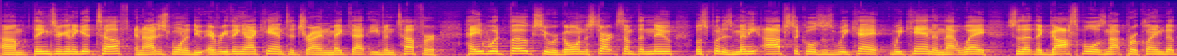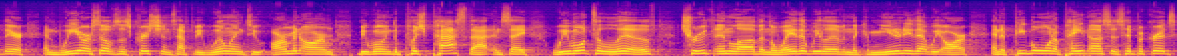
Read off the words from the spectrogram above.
um, things are going to get tough, and I just want to do everything I can to try and make that even tougher. Haywood folks who are going to start something new, let's put as many obstacles as we can, we can in that way so that the gospel is not proclaimed up there. And we ourselves as Christians have to be willing to arm in arm, be willing to push past that and say, we want to live truth and love and the way that we live, and the community that we are. And if people want to paint us as hypocrites,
